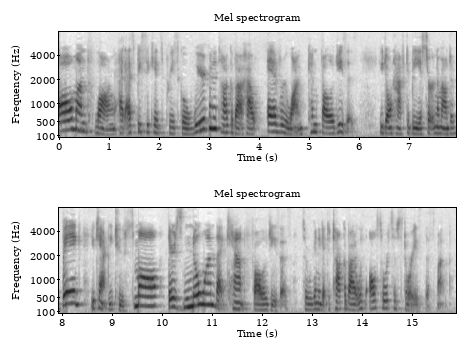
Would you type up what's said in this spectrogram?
all month long at SBC Kids Preschool, we're going to talk about how everyone can follow Jesus. You don't have to be a certain amount of big, you can't be too small. There's no one that can't follow Jesus. So we're going to get to talk about it with all sorts of stories this month.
